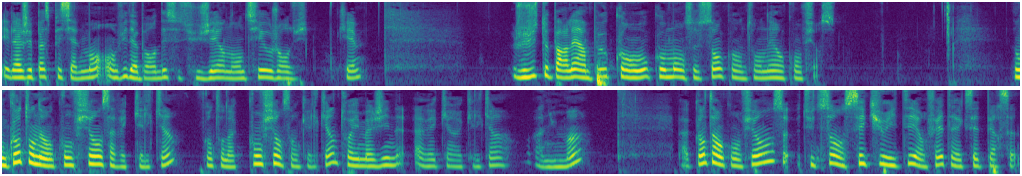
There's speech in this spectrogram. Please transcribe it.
Et là, j'ai pas spécialement envie d'aborder ce sujet en entier aujourd'hui. Ok? Je vais juste te parler un peu comment on se sent quand on est en confiance. Donc quand on est en confiance avec quelqu'un, quand on a confiance en quelqu'un, toi imagine avec quelqu'un, un humain, bah, quand tu es en confiance, tu te sens en sécurité en fait avec cette personne,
